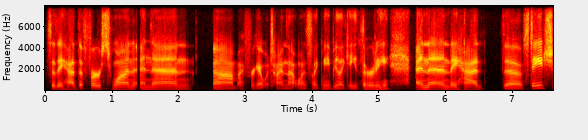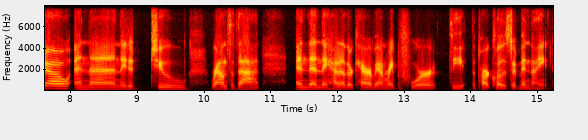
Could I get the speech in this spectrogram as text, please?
So they had the first one, and then um, I forget what time that was, like maybe like eight thirty, and then they had the stage show, and then they did two rounds of that, and then they had another caravan right before the the park closed at midnight,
